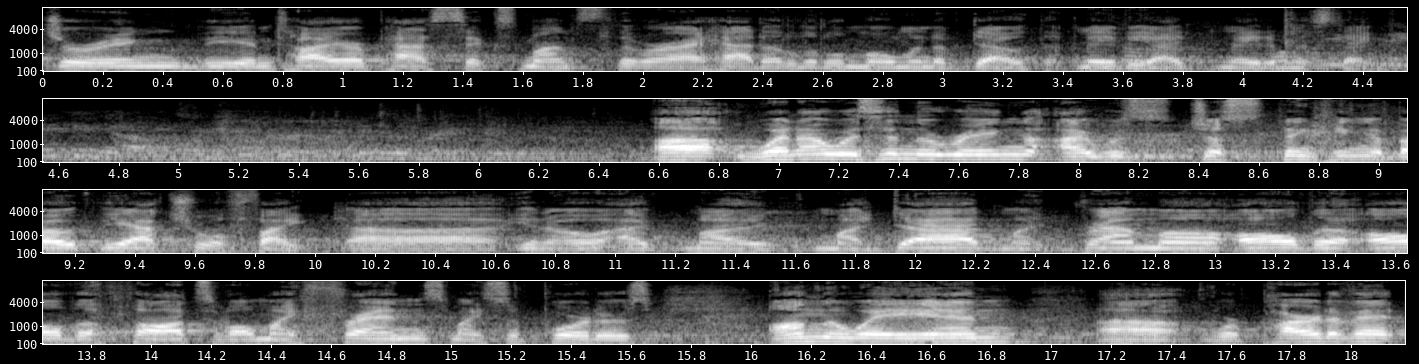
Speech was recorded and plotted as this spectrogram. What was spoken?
during the entire past six months where I had a little moment of doubt that maybe I made a mistake. Uh, when I was in the ring, I was just thinking about the actual fight. Uh, you know, I, my, my dad, my grandma, all the, all the thoughts of all my friends, my supporters on the way in uh, were part of it.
